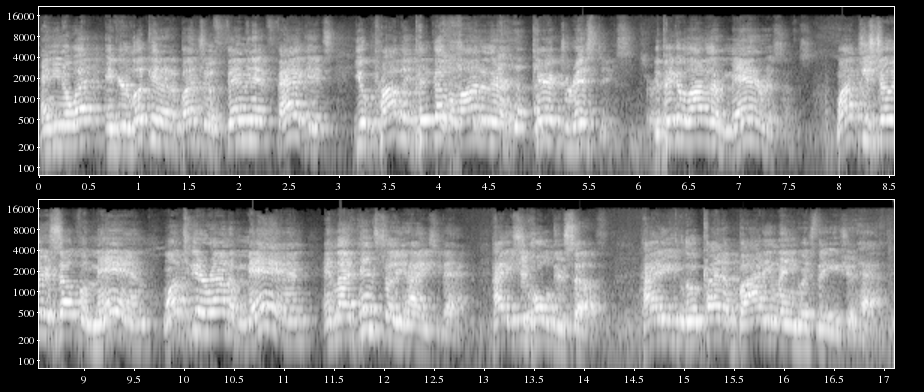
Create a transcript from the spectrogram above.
And you know what? If you're looking at a bunch of effeminate faggots, you'll probably pick up a lot of their characteristics. You'll pick up a lot of their mannerisms. Why don't you show yourself a man? Why don't you get around a man and let him show you how you should act, how you should hold yourself, how you, the kind of body language that you should have.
